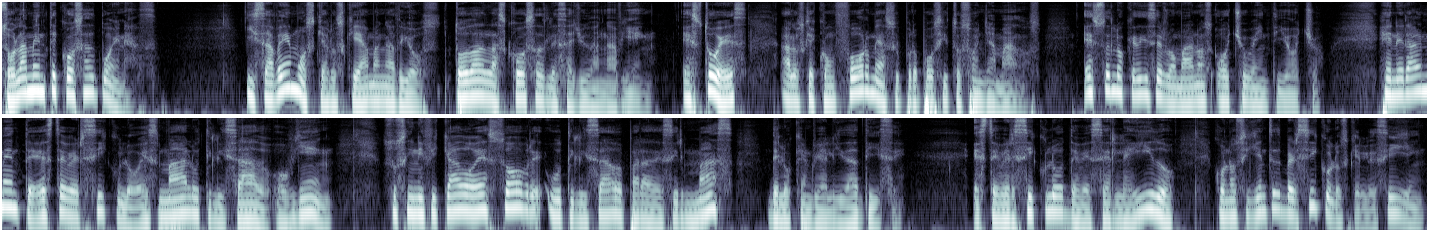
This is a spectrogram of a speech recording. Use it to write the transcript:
solamente cosas buenas. Y sabemos que a los que aman a Dios, todas las cosas les ayudan a bien. Esto es, a los que conforme a su propósito son llamados. Esto es lo que dice Romanos 8:28. Generalmente este versículo es mal utilizado o bien su significado es sobreutilizado para decir más de lo que en realidad dice. Este versículo debe ser leído con los siguientes versículos que le siguen.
